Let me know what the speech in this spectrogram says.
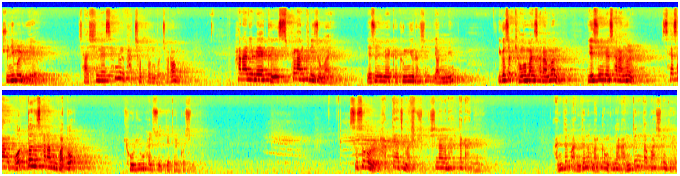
주님을 위해 자신의 생을 바쳤던 것처럼 하나님의 그 σπλαγχνίζομαι 예수님의 그 긍휼하신 연민 이것을 경험한 사람은 예수님의 사랑을 세상 어떤 사람과도 교류할 수 있게 될 것입니다. 스스로를 학대하지 마십시오. 신앙은 학대가 아니에요. 안 되면 안 되는 만큼 그냥 안 된다고 하시면 돼요.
